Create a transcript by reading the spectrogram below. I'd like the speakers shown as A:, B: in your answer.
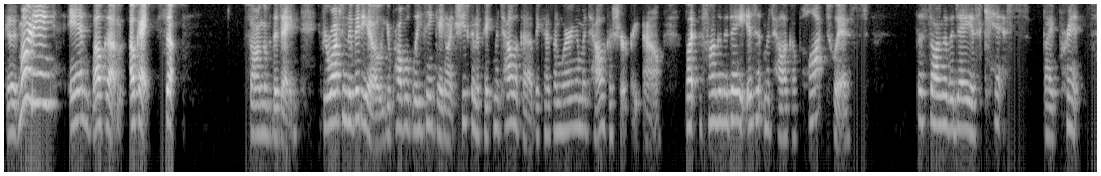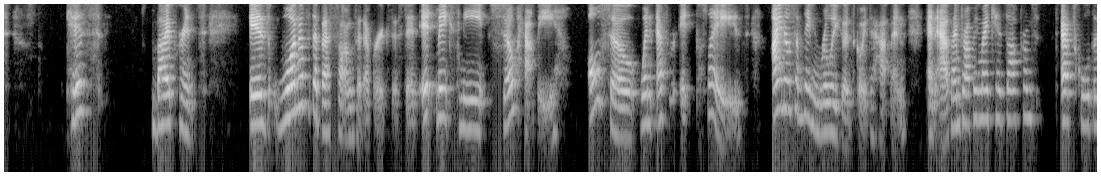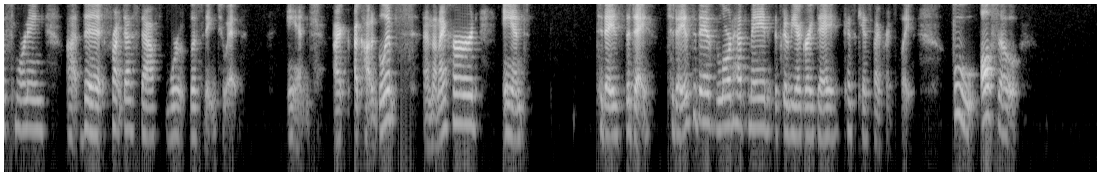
A: Good morning and welcome. Okay, so song of the day. If you're watching the video, you're probably thinking like she's going to pick Metallica because I'm wearing a Metallica shirt right now. But the song of the day isn't Metallica. Plot twist. The song of the day is Kiss by Prince. Kiss by Prince is one of the best songs that ever existed. It makes me so happy. Also, whenever it plays, I know something really good is going to happen. And as I'm dropping my kids off from at school this morning, uh, the front desk staff were listening to it. And I, I caught a glimpse and then I heard, and today's the day. Today is the day that the Lord hath made. It's going to be a great day because Kiss by Prince played. Ooh, also,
